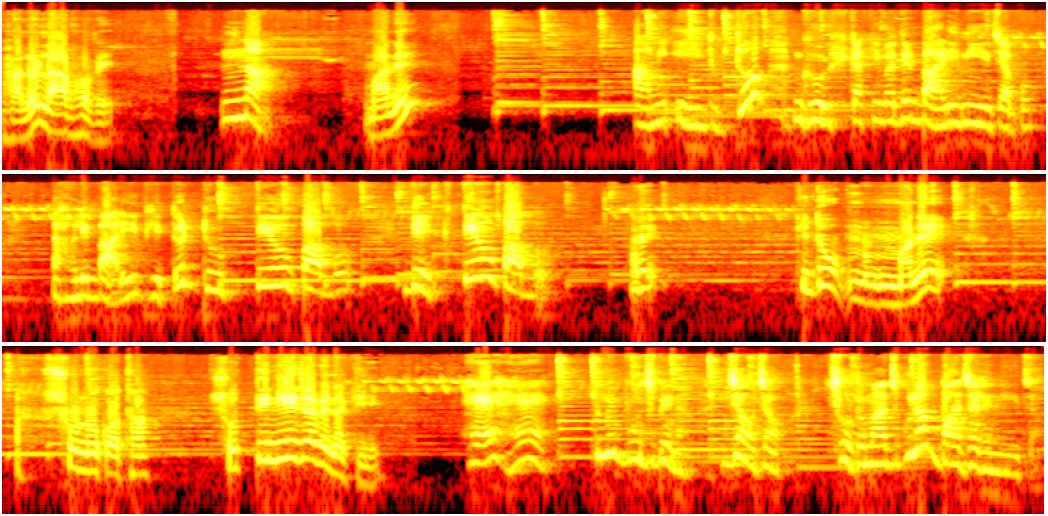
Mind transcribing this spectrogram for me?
ভালো লাভ হবে। না। মানে? আমি এই দুটো ঘোষ কাকিমাদের বাড়ি নিয়ে যাব। তাহলে বাড়ির ভেতর ঢুকতেও পাবো দেখতেও পাবো। আরে কিন্তু মানে শোনো কথা সত্যি নিয়ে যাবে নাকি? হ্যাঁ হ্যাঁ তুমি বুঝবে না। যাও যাও ছোট মাছগুলো বাজারে নিয়ে যাও।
